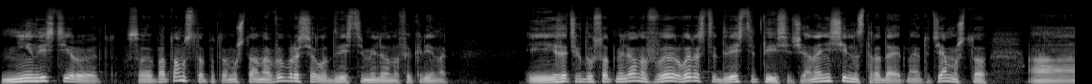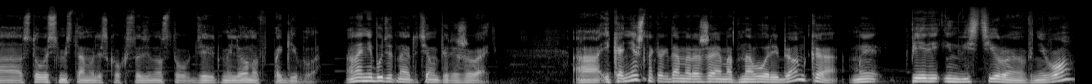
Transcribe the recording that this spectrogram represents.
не инвестирует в свое потомство, потому что она выбросила 200 миллионов икринок, и из этих 200 миллионов вы- вырастет 200 тысяч. Она не сильно страдает на эту тему, что а, 180 там или сколько, 199 миллионов погибло. Она не будет на эту тему переживать. А, и, конечно, когда мы рожаем одного ребенка, мы переинвестируем в него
